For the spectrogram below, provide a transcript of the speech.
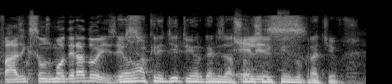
fazem, que são os moderadores. Eu Eles- não acredito em organizações Eles- sem fins lucrativos.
